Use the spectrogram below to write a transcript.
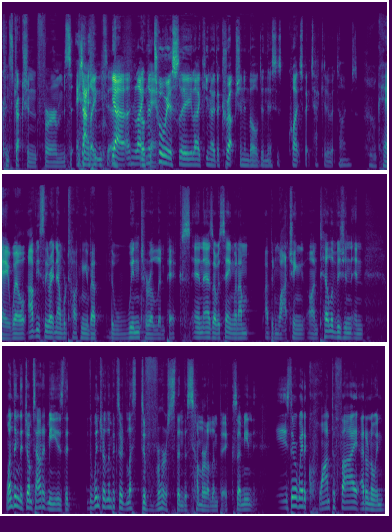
construction firms. Exactly. And, uh, yeah, and like okay. notoriously, like you know, the corruption involved in this is quite spectacular at times. Okay, well, obviously, right now we're talking about the Winter Olympics, and as I was saying, when I'm I've been watching on television and one thing that jumps out at me is that the Winter Olympics are less diverse than the Summer Olympics. I mean, is there a way to quantify, I don't know, in,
